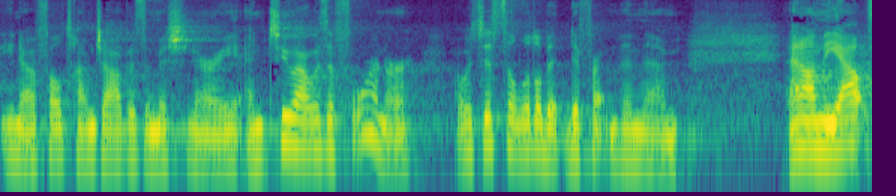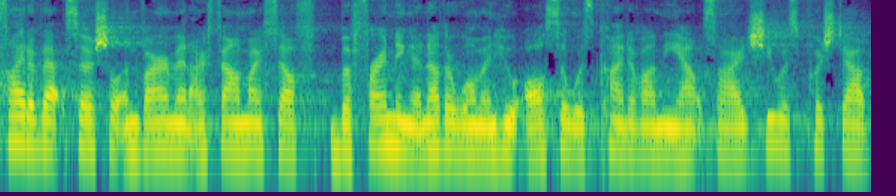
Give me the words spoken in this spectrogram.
you know a full-time job as a missionary and two i was a foreigner. I was just a little bit different than them and on the outside of that social environment, I found myself befriending another woman who also was kind of on the outside. She was pushed out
